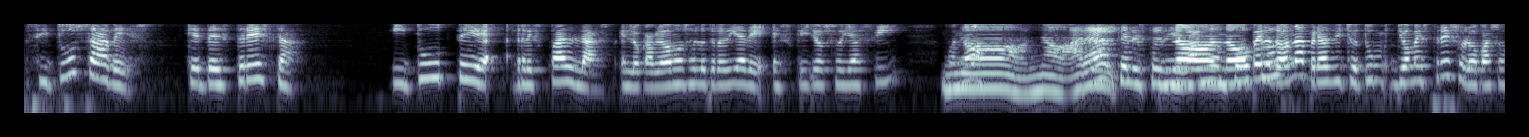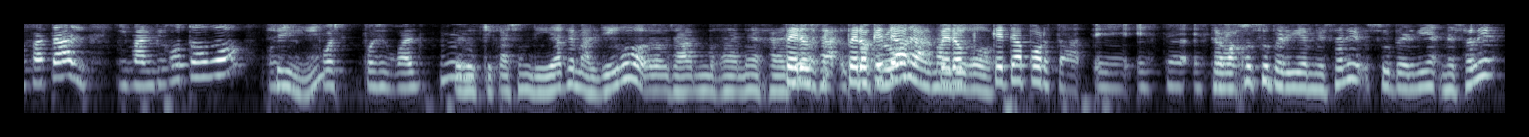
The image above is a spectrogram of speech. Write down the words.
si tú sabes que te estresa y tú te respaldas en lo que hablábamos el otro día de es que yo soy así, bueno, no, no, ahora sí. te lo estás no, llevando un no, poco... perdona, pero has dicho tú, yo me estreso, lo paso fatal y maldigo todo, pues, Sí. pues, pues igual. mm, Pero chicas, un día que maldigo, o sea, me dejaré- pero, o sea, pero, ¿qué, te, horas pero. ¿qué te aporta eh, este, este Trabajo súper bien, me sale súper bien, me sale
